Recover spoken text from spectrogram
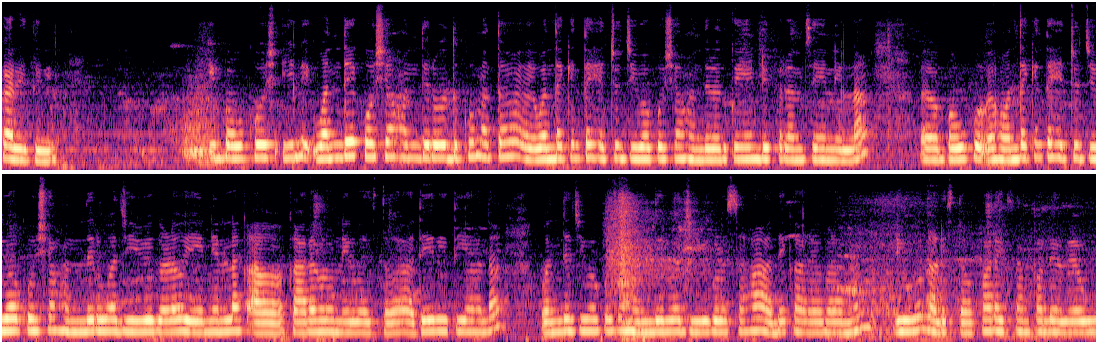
ಕರಿತೀವಿ. ಈ ಬಹುಕೋಶ, ಇಲ್ಲಿ ಒಂದೇ ಕೋಶ ಹೊಂದಿರೋದಕ್ಕೂ ಮತ್ತು ಒಂದಕ್ಕಿಂತ ಹೆಚ್ಚು ಜೀವಕೋಶ ಹೊಂದಿರೋದಕ್ಕೂ ಏನು ಡಿಫರೆನ್ಸ್ ಏನಿಲ್ಲ. ಬಹುಕೋ, ಒಂದಕ್ಕಿಂತ ಹೆಚ್ಚು ಜೀವಕೋಶ ಹೊಂದಿರುವ ಜೀವಿಗಳು ಏನೆಲ್ಲ ಕಾರ್ಯಗಳು ನಿರ್ವಹಿಸ್ತವೆ? ಅದೇ ರೀತಿಯಾದ ಒಂದೇ ಜೀವಕೋಶ ಹೊಂದಿರುವ ಜೀವಿಗಳು ಸಹ ಅದೇ ಕಾರ್ಯಗಳನ್ನು ಇವು ನಡೆಸ್ತವೆ. ಫಾರ್ ಎಕ್ಸಾಂಪಲ್ ಯಾವ್ಯಾವು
